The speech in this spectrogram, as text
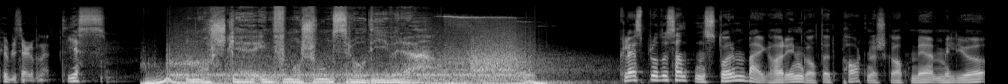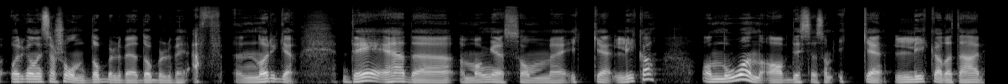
publiserer det på nett. Yes. Norske informasjonsrådgivere. Klesprodusenten Stormberg har inngått et partnerskap med miljøorganisasjonen WWF Norge. Det er det mange som ikke liker, og noen av disse som ikke liker dette her,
